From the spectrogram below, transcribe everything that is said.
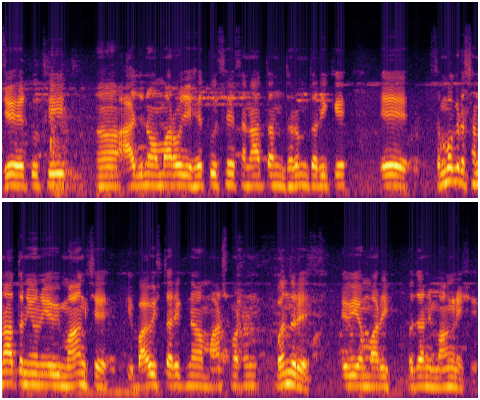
જે હેતુથી આજનો અમારો જે હેતુ છે સનાતન ધર્મ તરીકે, એ સમગ્ર સનાતનીઓની એવી માંગ છે કે બાવીસ તારીખના માંસ મટન બંધ રહે એવી અમારી બધાની માંગણી છે.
